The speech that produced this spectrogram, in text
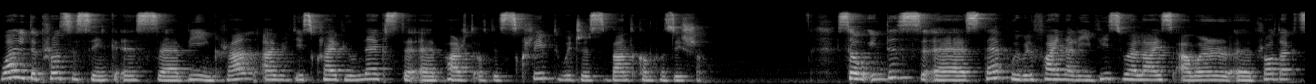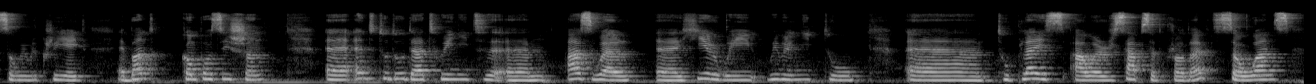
While the processing is uh, being run, I will describe you next uh, part of the script, which is band composition. So in this uh, step, we will finally visualize our uh, product. So we will create a band composition. Uh, and to do that, we need um, as well, uh, here we, we will need to, to place our subset product. So once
